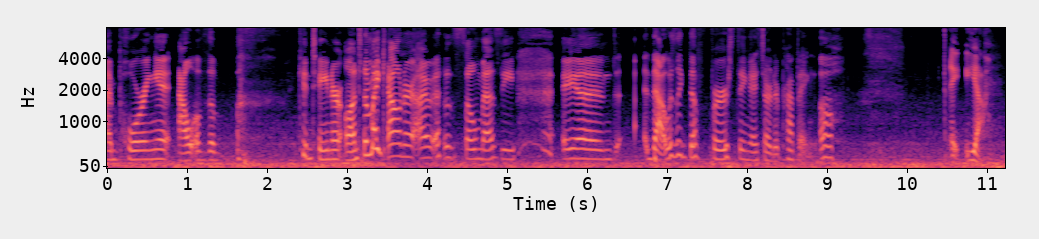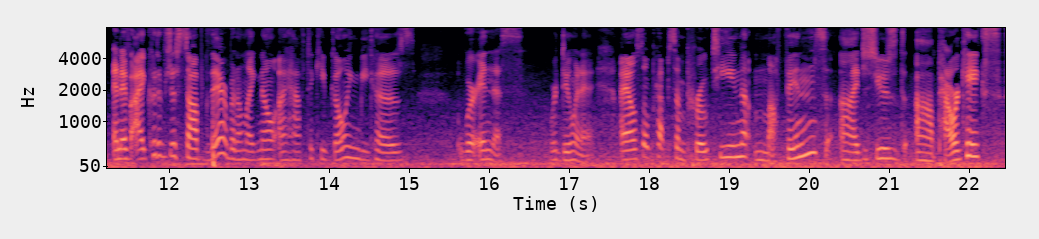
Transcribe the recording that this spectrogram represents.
I'm pouring it out of the container onto my counter. I was so messy. And that was like the first thing I started prepping. Oh, yeah. And if I could have just stopped there, but I'm like, no, I have to keep going because we're in this. We're doing it. I also prepped some protein muffins. Uh, I just used uh, power cakes.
